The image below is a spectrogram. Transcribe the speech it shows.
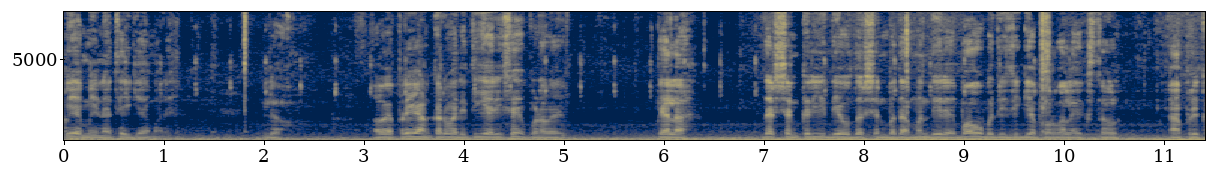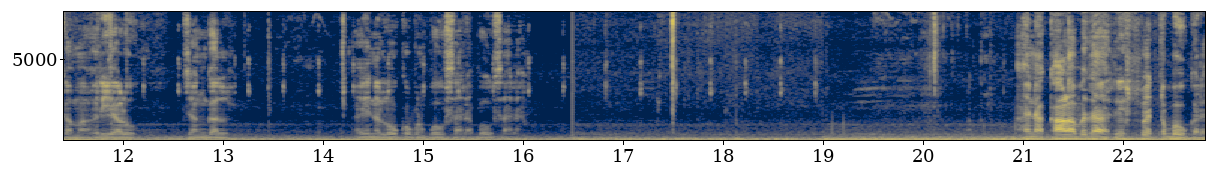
બે મહિના થઈ ગયા અમારે. લ્યો. હવે પ્રયાણ કરવાની તૈયારી છે પણ હવે પહેલાં દર્શન કરી દેવ દર્શન બધા મંદિરે. બહુ બધી જગ્યા ફરવાલાયક સ્થળ. આફ્રિકામાં હરિયાળું જંગલ અહીંના લોકો પણ બહુ સારા બહુ સારા. એના કાળા બધા રિસ્પેક્ટ બહુ કરે.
